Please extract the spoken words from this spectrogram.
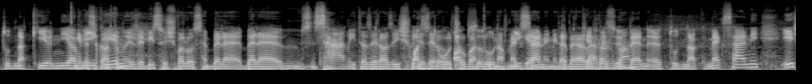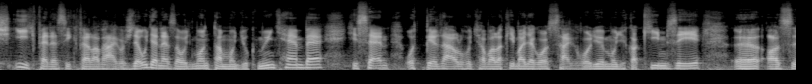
tudnak kijönni a Én végén. Én azért biztos, hogy valószínűleg bele, bele számít azért az is, hogy az azért olcsóbban abszolút, tudnak megszállni, igen, mint a belvárosban. Tudnak megszállni, és így fedezik fel a város. De ugyanez, ahogy mondtam, mondjuk Münchenbe, hiszen ott például, hogyha valaki Magyarországról jön, mondjuk a Kimzé, az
